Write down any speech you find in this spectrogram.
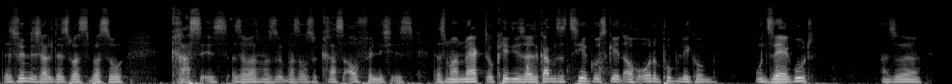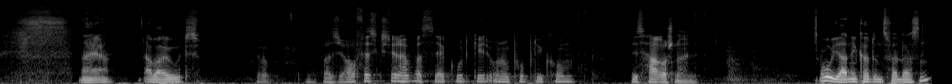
das finde ich halt das, was, was so krass ist, also was, so, was auch so krass auffällig ist, dass man merkt, okay, dieser ganze Zirkus geht auch ohne Publikum und sehr gut. Also, naja, aber gut. Was ich auch festgestellt habe, was sehr gut geht ohne Publikum, ist Haare schneiden. Oh, Janik hat uns verlassen.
